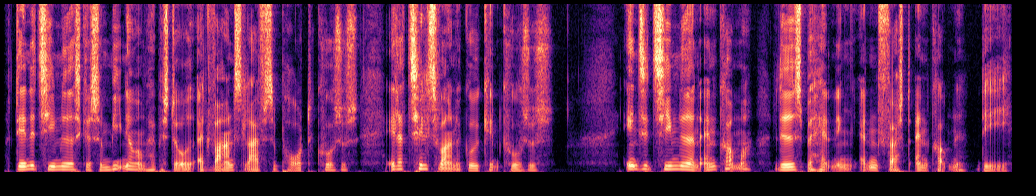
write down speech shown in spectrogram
Og denne teamleder skal som minimum have bestået Advanced Life Support kursus eller tilsvarende godkendt kursus. Indtil teamlederen ankommer, ledes behandlingen af den først ankommende læge.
